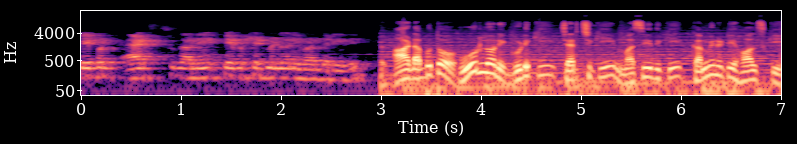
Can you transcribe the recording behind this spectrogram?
పేపర్ యాడ్స్ కానీ పేపర్ స్టేట్మెంట్ కానీ ఇవ్వడం జరిగింది. ఆ డబ్బుతో ఊర్లోని గుడికి చర్చికి మసీదుకి కమ్యూనిటీ హాల్స్కి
